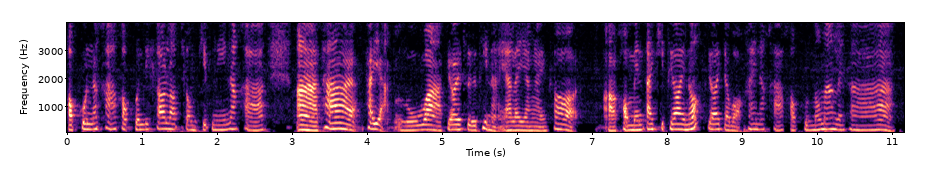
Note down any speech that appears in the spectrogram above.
ขอบคุณนะคะ ขอบคุณที่เข้ารับชมคลิปนี้นะคะอ่าถ้าถ้าอยากรู้ว่าพี่อ้อยซื้อที่ไหนอะไรยังไงก็อ่าคอมเมนต์ใต้คลิปพี่อ้อยเนาะพี่อ้อยจะบอกให้นะคะ ขอบคุณมากๆเลยค่ะ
